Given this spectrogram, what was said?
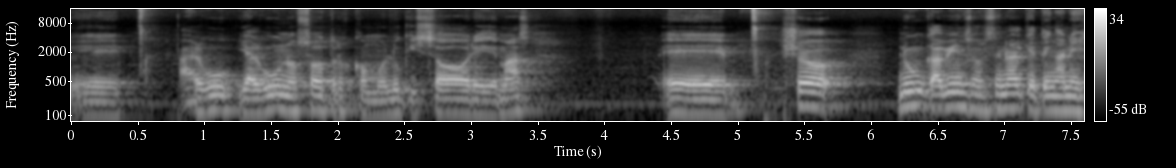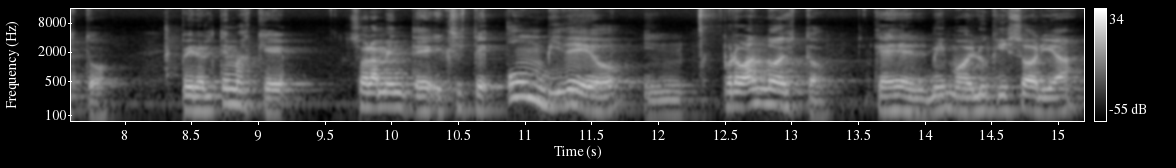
eh, y algunos otros como Lucky Sore y demás, eh, yo nunca vi en su arsenal que tengan esto. Pero el tema es que solamente existe un video probando esto que es el mismo de Lucky Soria,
